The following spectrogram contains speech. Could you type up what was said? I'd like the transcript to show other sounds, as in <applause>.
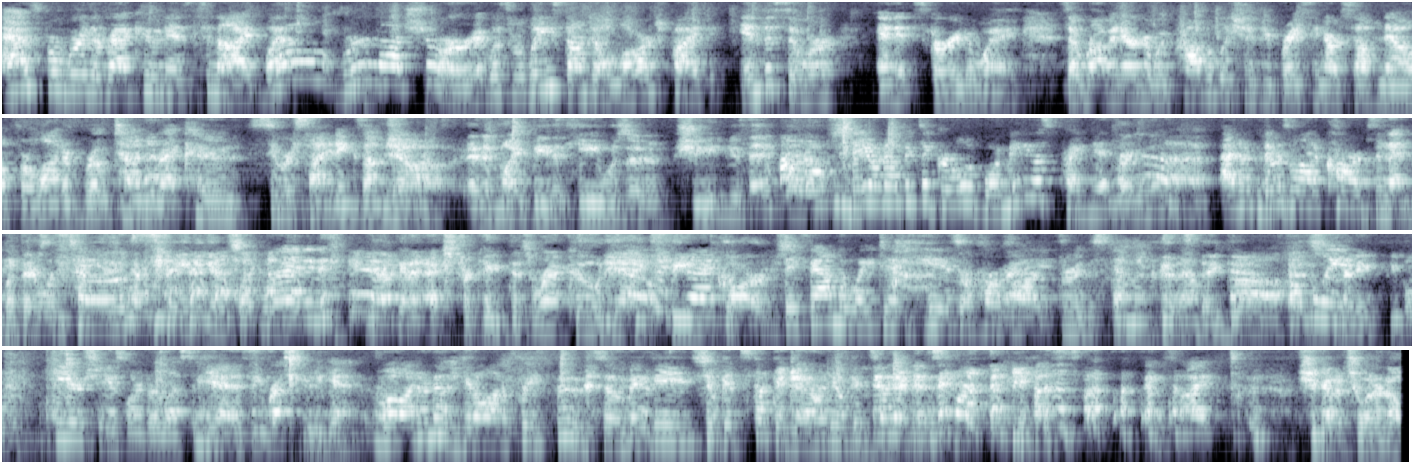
As for where the raccoon is tonight, well, we're not sure. It was released onto a large pipe in the sewer and it scurried away. So, Robin Erica, we probably should be bracing ourselves now for a lot of rotund <laughs> raccoon sewer sightings, I'm Yeah, sure. and it might be that he was a she, you think, I perhaps? don't, they don't know if it's a girl or boy. Maybe it was pregnant. Pregnant? Yeah. I don't. There was a lot of carbs in that. But they were Some feeding, they kept toast. feeding it. It's <laughs> like, in his you're not going to extricate this raccoon if you No, keep feeding it carbs. They found the way to his or her heart through the stomach. Yes, so. they did. Uh, as hopefully, many people did. He or she has learned her lesson. Yes. Be rescued again. well, I don't know. You get a lot of free food, so maybe she'll get stuck again, or he'll get <laughs> stuck again. Smart thing. <laughs> yes. Thanks, Mike. She got a $200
